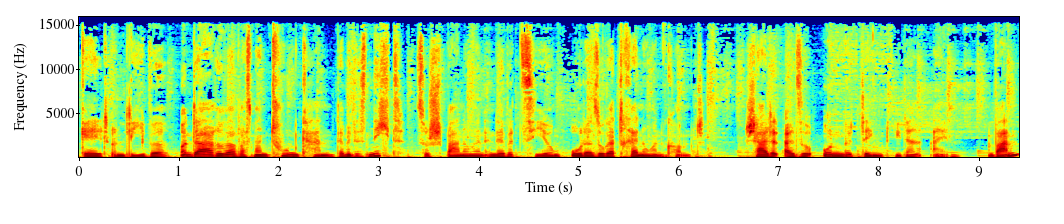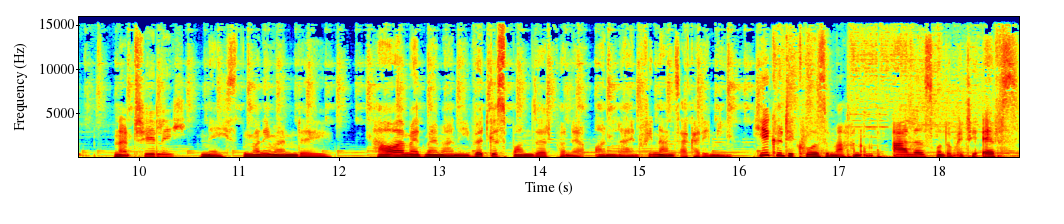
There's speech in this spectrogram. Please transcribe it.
Geld und Liebe und darüber, was man tun kann, damit es nicht zu Spannungen in der Beziehung oder sogar Trennungen kommt. Schaltet also unbedingt wieder ein. Wann? Natürlich nächsten Money Monday. How I Made My Money wird gesponsert von der Online Finanzakademie. Hier könnt ihr Kurse machen, um alles rund um ETFs,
